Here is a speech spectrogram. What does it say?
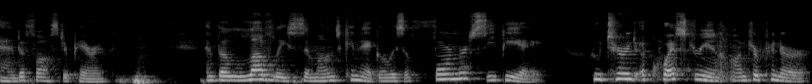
and a foster parent. And the lovely Simone Knego is a former CPA who turned equestrian entrepreneur,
